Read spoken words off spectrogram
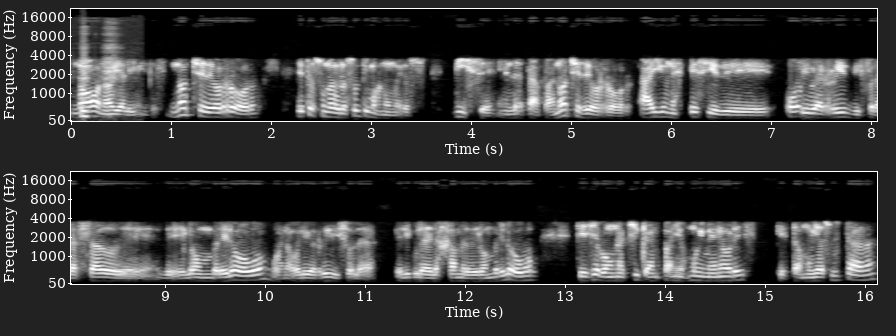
No, no había límites. Noche de Horror. Esto es uno de los últimos números. Dice en la tapa, Noche de Horror. Hay una especie de Oliver Reed disfrazado del de, hombre lobo. Bueno, Oliver Reed hizo la película de la Hammer del hombre lobo. Que lleva a una chica en paños muy menores que está muy asustada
